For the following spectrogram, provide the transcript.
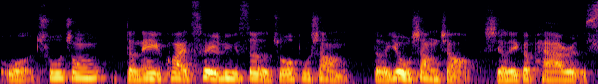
我初中的那一块翠绿色的桌布上的右上角写了一个 Paris，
